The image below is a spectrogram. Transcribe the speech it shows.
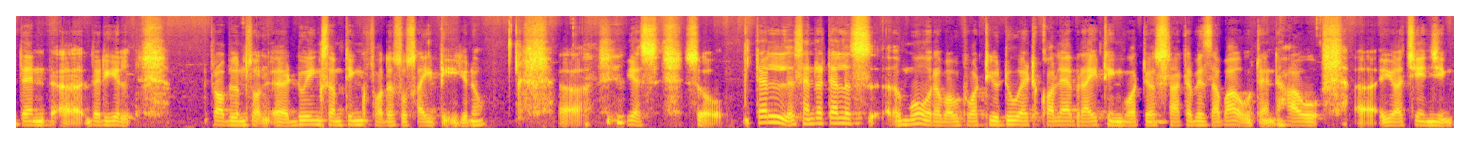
than uh, the real problems on uh, doing something for the society you know. Uh, yes. So tell sandra tell us uh, more about what you do at collab writing what your startup is about and how uh, you are changing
